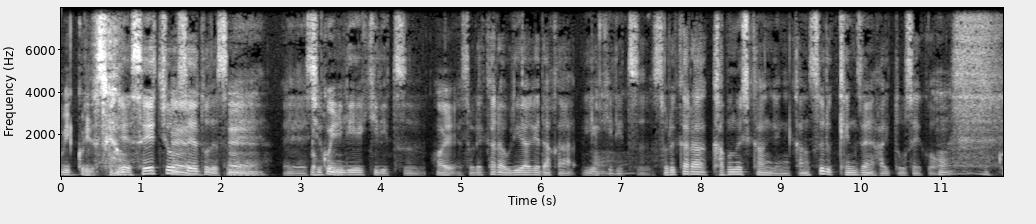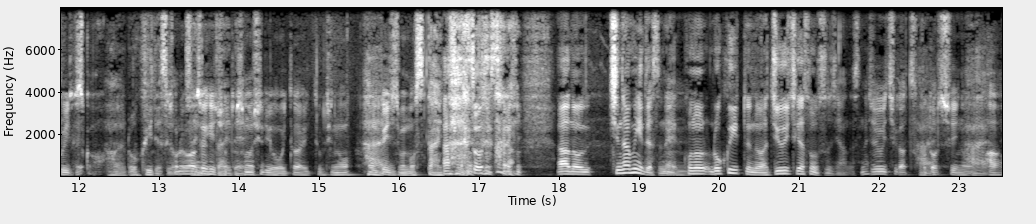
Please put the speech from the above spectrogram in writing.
びっくりですけど。成長性とですね、ええー、資本利益率、はい、それから売上高利益率、それから株主還元に関する健全配当成功。6位ですか。はい、6位ですよ。それはぜひちょっとその資料をいただいて、うちのホームページにも載せたいですね。はい、そうですか。あの、ちなみにですね、うん、この6位というのは11月の数字なんですね。11月、今年の。はいは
